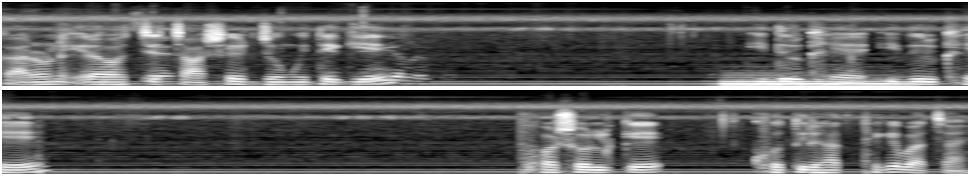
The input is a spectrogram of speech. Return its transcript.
কারণ এরা হচ্ছে চাষের জমিতে গিয়ে ইঁদুর খেয়ে ইঁদুর খেয়ে ফসলকে ক্ষতির হাত থেকে বাঁচায়।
